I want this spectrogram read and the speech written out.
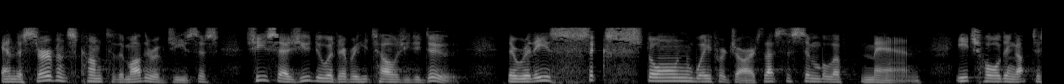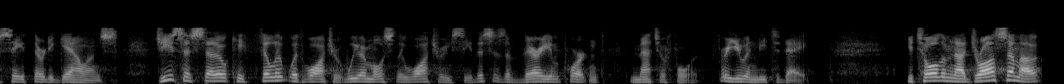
and the servants come to the mother of Jesus. She says, You do whatever he tells you to do there were these six stone wafer jars. That's the symbol of man, each holding up to, say, 30 gallons. Jesus said, okay, fill it with water. We are mostly water, you see. This is a very important metaphor for you and me today. He told them, now draw some out,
